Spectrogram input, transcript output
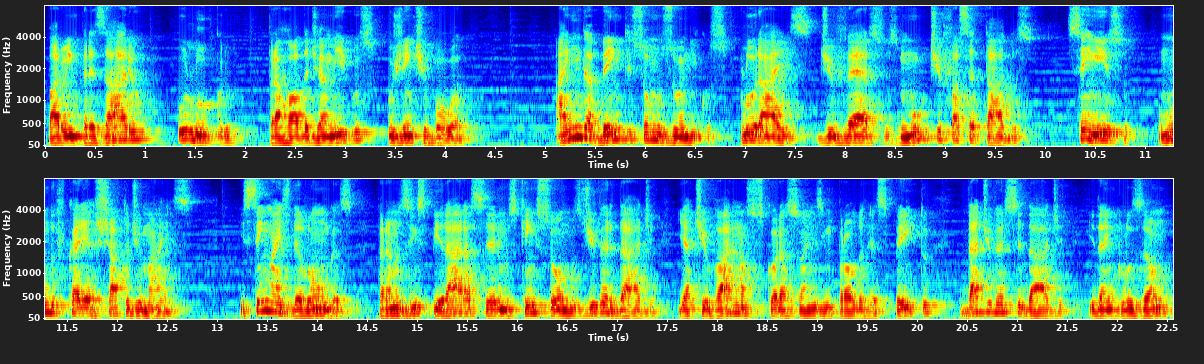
Para o empresário, o lucro. Para a roda de amigos, o gente boa. Ainda bem que somos únicos, plurais, diversos, multifacetados. Sem isso, o mundo ficaria chato demais. E sem mais delongas, para nos inspirar a sermos quem somos de verdade e ativar nossos corações em prol do respeito, da diversidade e da inclusão,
